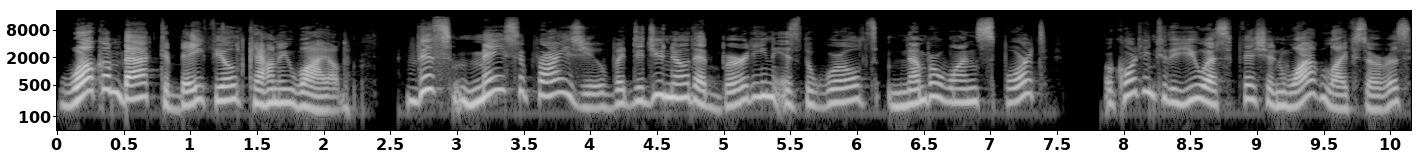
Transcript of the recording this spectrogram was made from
Welcome back to Bayfield County Wild. This may surprise you, but did you know that birding is the world's number one sport? According to the U.S. Fish and Wildlife Service,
